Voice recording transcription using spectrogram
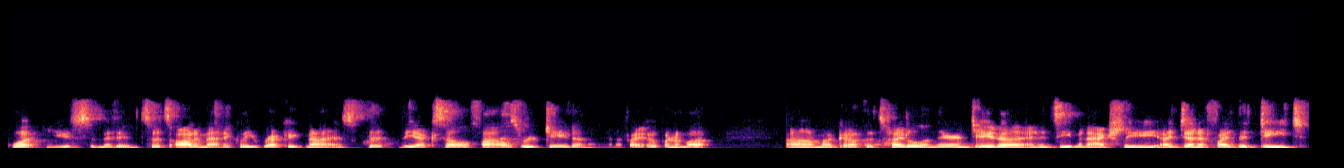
what you submitted. So it's automatically recognized that the Excel files were data. And if I open them up, um, I've got the title in there and data, and it's even actually identified the date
